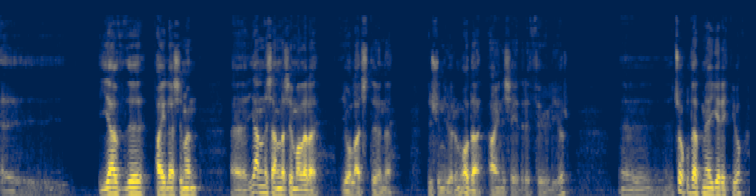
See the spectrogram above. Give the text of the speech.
e, yazdığı paylaşımın e, yanlış anlaşılmalara yol açtığını düşünüyorum. O da aynı şeyleri söylüyor. E, çok uzatmaya gerek yok.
